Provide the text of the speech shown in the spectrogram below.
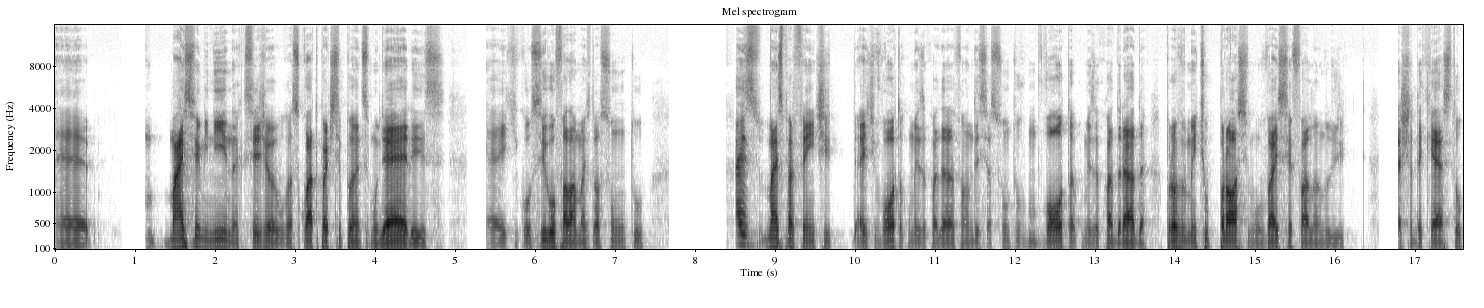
é, mais feminina, que seja as quatro participantes mulheres é, e que consigam falar mais do assunto. Mas mais para frente a gente volta com mesa quadrada falando desse assunto, volta com mesa quadrada. Provavelmente o próximo vai ser falando de of the Castle.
